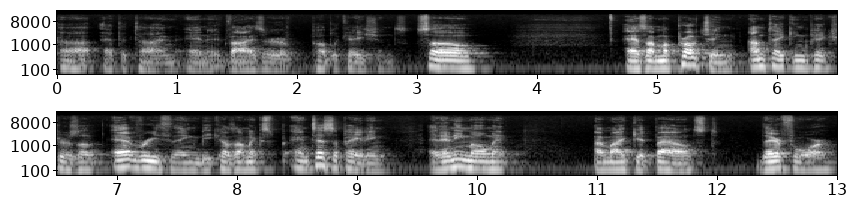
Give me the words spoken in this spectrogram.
uh, at the time and advisor of publications. So as I'm approaching, I'm taking pictures of everything because I'm anticipating at any moment I might get bounced. Therefore,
